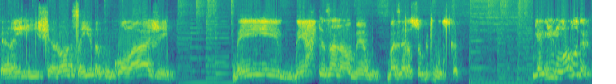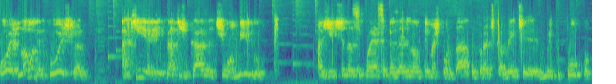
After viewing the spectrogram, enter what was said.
Era em, em xerox ainda, com colagem, bem, bem artesanal mesmo, mas era sobre música. E aí, logo depois, logo depois, cara, aqui, aqui perto de casa, tinha um amigo, a gente ainda se conhece, apesar de não ter mais contato, praticamente, muito pouco.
